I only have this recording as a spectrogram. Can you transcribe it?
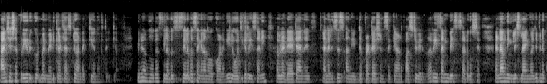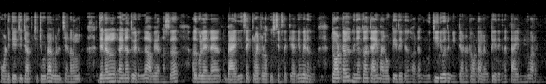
അതിനുശേഷം pre recruitment medical test conduct ചെയ്യാൻ ഓർത്തിരിക്കുക. പിന്നെ നമുക്ക് സിലബസ് സിലബസ് എങ്ങനെ നോക്കുകയാണെങ്കിൽ ലോജിക്കൽ റീസണിങ് അതുപോലെ ഡേറ്റ അനാലിസിസ് ആൻഡ് ഇന്റർപ്രിട്ടേഷൻസ് ഒക്കെയാണ് ഫസ്റ്റ് വരുന്നത്. റീസണിങ് ബേസിസ് ആയിട്ട് ക്വസ്റ്റ്യൻ രണ്ടാമത് ഇംഗ്ലീഷ് ലാംഗ്വേജ് പിന്നെ ക്വാണ്ടിറ്റേറ്റീവ് ആപ്റ്റിറ്റ്യൂഡ് അതുപോലെ ജനറൽ ജനറൽ അതിനകത്ത് വരുന്നത് അവയർനെസ് അതുപോലെ തന്നെ ബാങ്കിങ് സെക്ടറായിട്ടുള്ള ക്വസ്റ്റ്യൻസ് ഒക്കെ ആയിരിക്കും വരുന്നത്. ടോട്ടൽ നിങ്ങൾക്ക് ആ ടൈം അലോട്ട് ചെയ്തേക്കുന്നത് പറഞ്ഞാൽ നൂറ്റി ഇരുപത് മിനിറ്റ് ആണ് ടോട്ടൽ അലോട്ട് ചെയ്തേക്കുന്ന ടൈം എന്ന് പറയുന്നത്.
